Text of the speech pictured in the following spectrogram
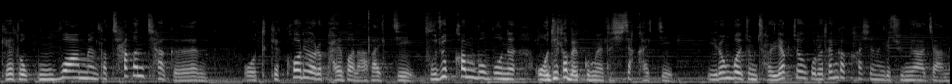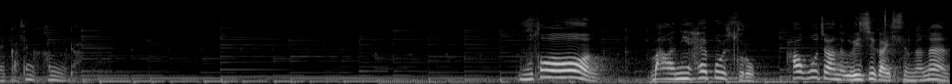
계속 공부하면서 차근차근 어떻게 커리어를 밟아 나갈지, 부족한 부분을 어디서 메꾸면서 시작할지, 이런 걸 좀 전략적으로 생각하시는 게 중요하지 않을까 생각합니다. 우선 많이 해볼수록 하고자 하는 의지가 있으면은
